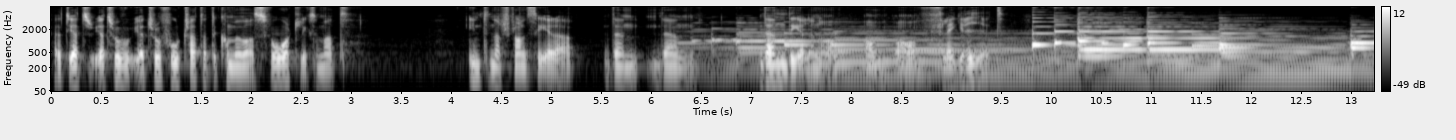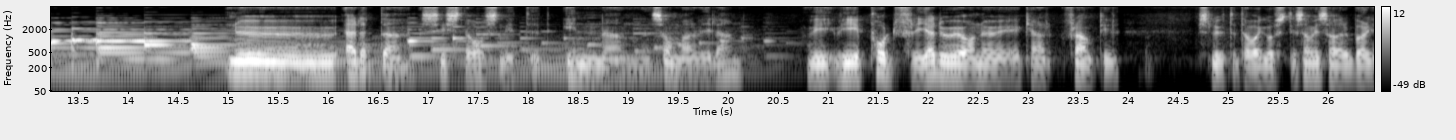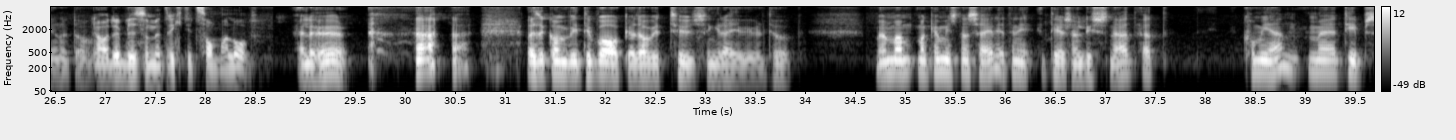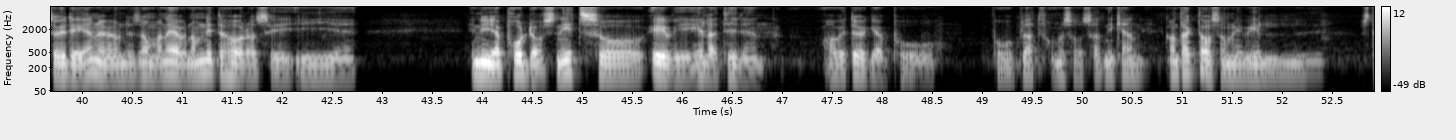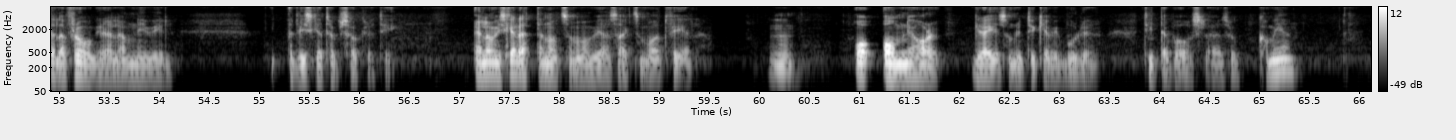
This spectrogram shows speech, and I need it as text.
Så att jag, jag, tror, jag tror fortsatt att det kommer vara svårt liksom att internationalisera den, den, den delen av, av, av förläggeriet. Nu är detta sista avsnittet innan sommarvilan. Vi, vi är poddfria du och jag nu kan, fram till slutet av augusti som vi sa i början utav. Ja, det blir som ett riktigt sommarlov. Eller hur? och så kommer vi tillbaka och så har vi tusen grejer vi vill ta upp. Men man, man kan åtminstone säga det till, ni, till er som lyssnar att, att kom igen med tips och idéer nu under sommaren. Även om ni inte hör oss i, i, eh, i nya poddavsnitt så är vi hela tiden, har vi ett öga på, på vår plattform och så. Så att ni kan kontakta oss om ni vill ställa frågor eller om ni vill att vi ska ta upp saker och ting. Eller om vi ska rätta något som vi har sagt som varit fel. Mm. Och om ni har grejer som ni tycker vi borde titta på och avslöja så kom igen.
